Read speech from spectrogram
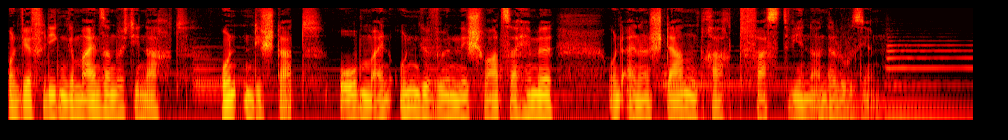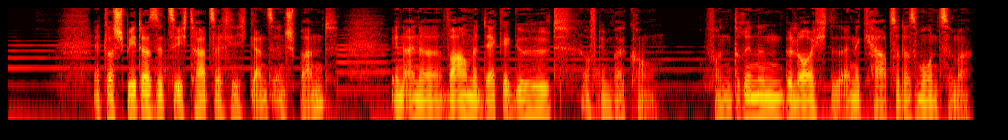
und wir fliegen gemeinsam durch die Nacht, unten die Stadt, oben ein ungewöhnlich schwarzer Himmel und eine Sternenpracht fast wie in Andalusien. Etwas später sitze ich tatsächlich ganz entspannt, in eine warme Decke gehüllt auf dem Balkon. Von drinnen beleuchtet eine Kerze das Wohnzimmer.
